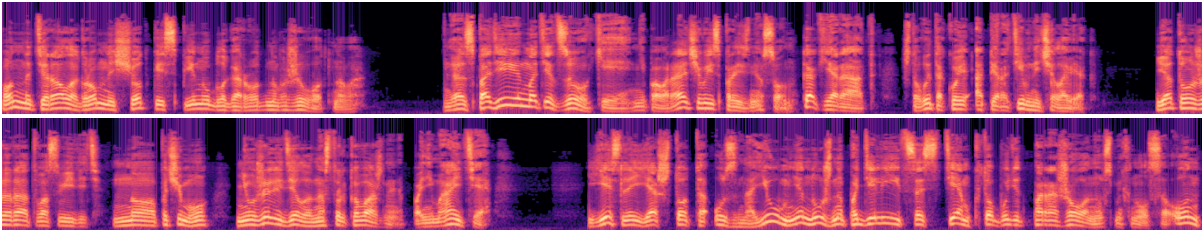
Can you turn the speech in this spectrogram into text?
он натирал огромной щеткой спину благородного животного. «Господин Матидзуки!» — не поворачиваясь, произнес он. «Как я рад, что вы такой оперативный человек!» «Я тоже рад вас видеть. Но почему? Неужели дело настолько важное? Понимаете?» Если я что-то узнаю, мне нужно поделиться с тем, кто будет поражен», — усмехнулся он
